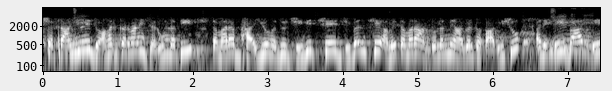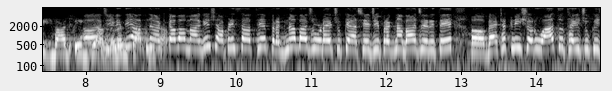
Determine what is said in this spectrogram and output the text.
ક્ષત્રાણીઓએ જોહર કરવાની જરૂર નથી. તમારા ભાઈઓ હજુ જીવિત છે જીવન છે. અમે તમારા આંદોલનને આગળ ધપાવીશું અને એ બાદ એક બાદ એક જે આંદોલન આપને અટકાવવા માંગીશ. આપણી સાથે પ્રજ્ઞાબા જોડાઈ ચૂક્યા છે. જે પ્રજ્ઞાબા જે રીતે બેઠકની શરૂઆત થઈ ચૂકી છે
